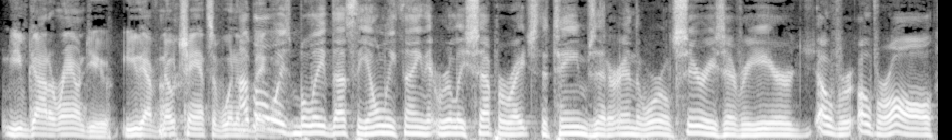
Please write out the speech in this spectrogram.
you've got around you. You have no chance of winning I've big always one. believed that's the only thing that really separates the teams that are in the World Series every year over overall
